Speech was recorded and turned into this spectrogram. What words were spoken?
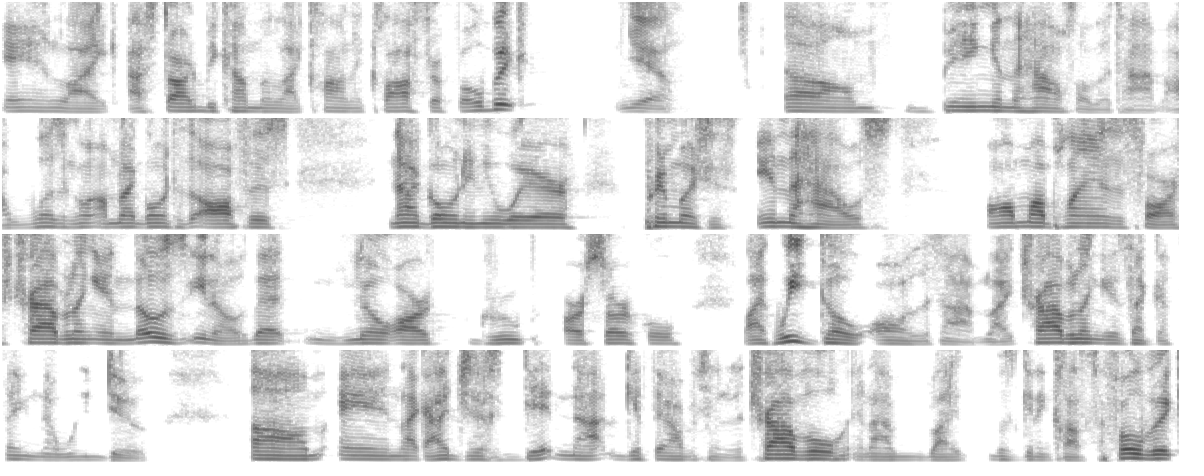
And like i started becoming like kind of claustrophobic. Yeah. Um being in the house all the time. I wasn't going I'm not going to the office, not going anywhere, pretty much just in the house. All my plans as far as traveling and those, you know, that know our group, our circle, like we go all the time. Like traveling is like a thing that we do. Um and like I just did not get the opportunity to travel and I like was getting claustrophobic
